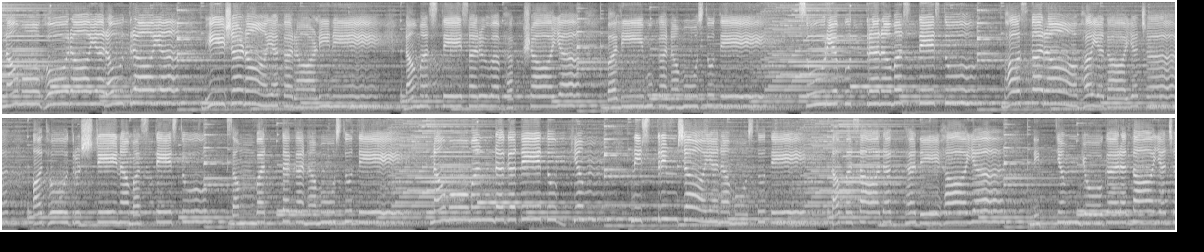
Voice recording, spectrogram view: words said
नमो घोराय रौद्राय भीषणाय कराळिने। नमस्ते सर्वभक्षाय बलीमुखनमोऽस्तु ते। सूर्यपुत्र नमस्तेस्तु भास्कराभयदाय च अधो दृष्टे नमस्तेस्तु संवर्तक नमोऽस्तु ते। नमो मन्दगते तुभ्यं निस्त्रिंशाय नमोऽस्तु ते। तपसादग्धदेहाय नित्यं योगरताय च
